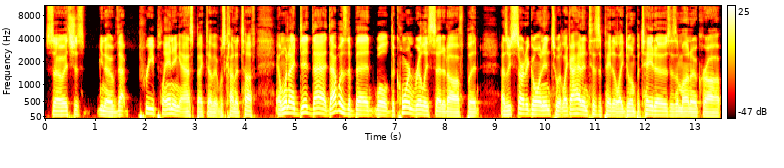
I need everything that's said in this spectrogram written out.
So it's just, you know, that pre planning aspect of it was kind of tough. And when I did that, that was the bed. Well, the corn really set it off, but as we started going into it, like I had anticipated like doing potatoes as a monocrop,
